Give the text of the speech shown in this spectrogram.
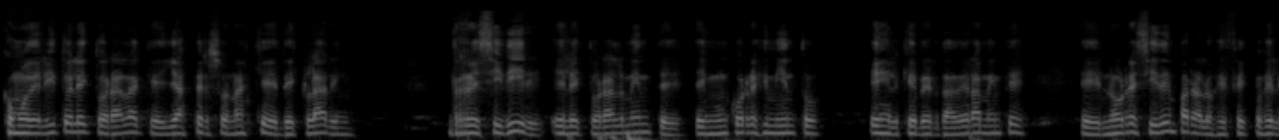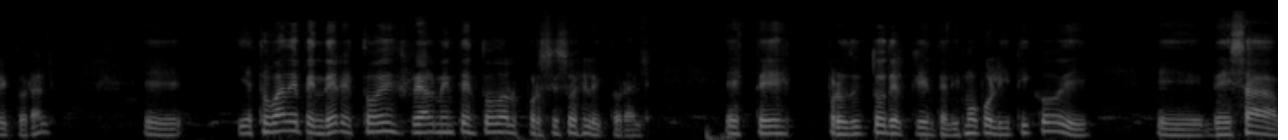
como delito electoral aquellas personas que declaren residir electoralmente en un corregimiento en el que verdaderamente eh, no residen para los efectos electorales. Eh, y esto va a depender, esto es realmente en todos los procesos electorales. Este es producto del clientelismo político y eh, de esa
